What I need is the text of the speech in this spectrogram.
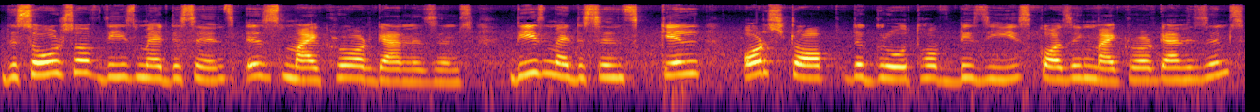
The source of these medicines is microorganisms. These medicines kill or stop the growth of disease causing microorganisms.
